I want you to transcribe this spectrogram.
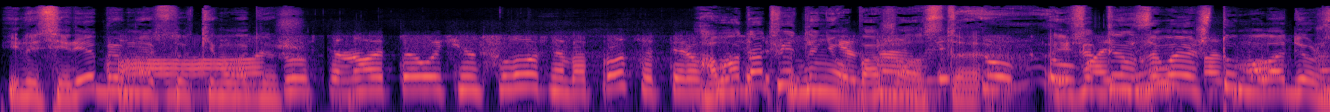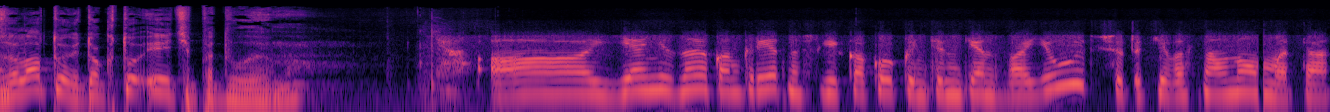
Или серебряные все-таки молодежь? Слушай, ну это очень сложный вопрос. Во-первых, а вот ответь на него, пожалуйста. Если ты называешь ту молодежь золотой, то кто эти, по-твоему? А, я не знаю конкретно, все какой контингент воюет. Все-таки в основном это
